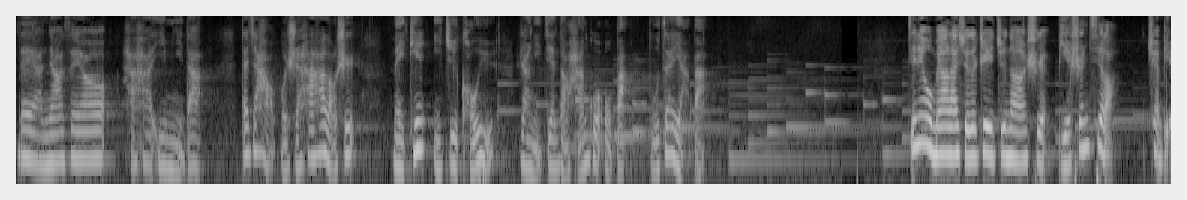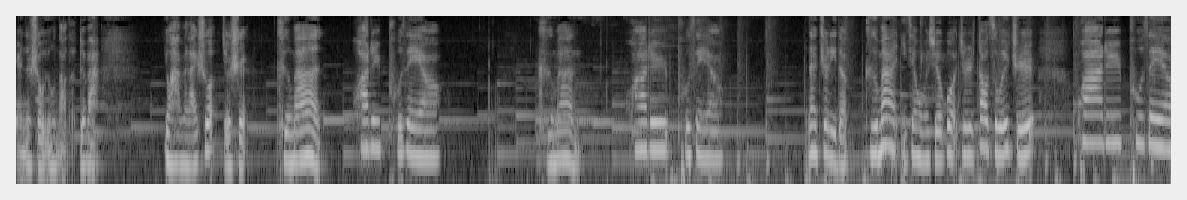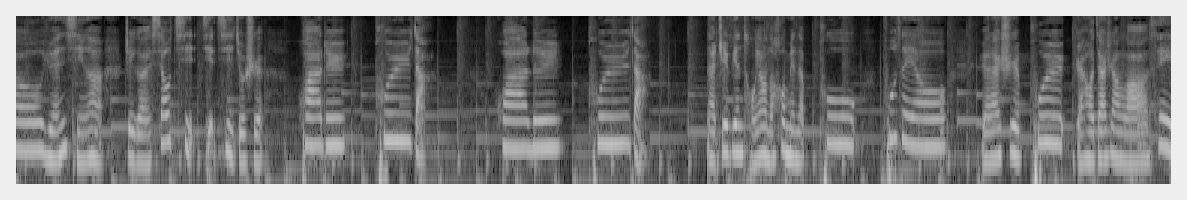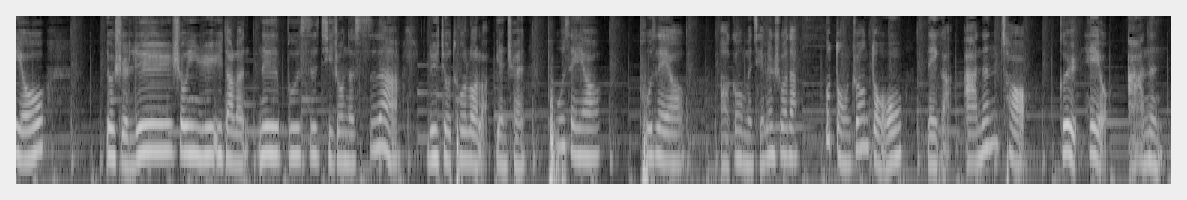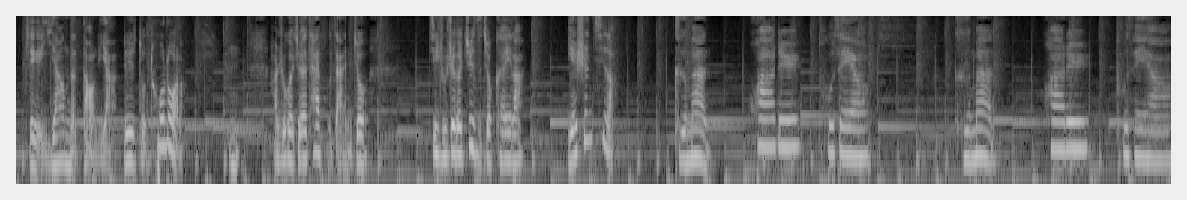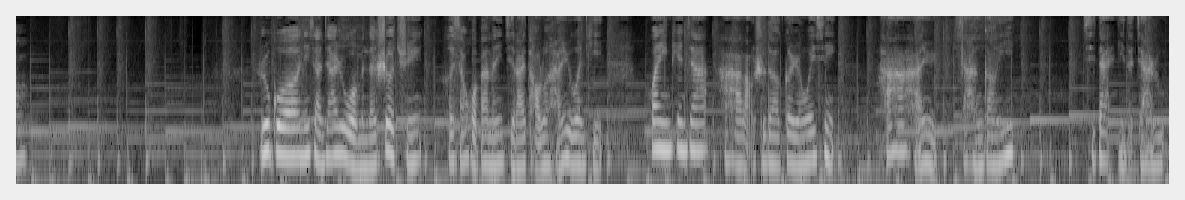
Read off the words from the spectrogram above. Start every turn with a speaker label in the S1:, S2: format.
S1: 네 안녕하세요. 하하입니다. 大家好，我是哈哈老师。每天一句口语，让你见到韩国欧巴不再哑巴。今天我们要来学的这一句呢，是别生气了，劝别人的时候用到的，对吧？用韩文来说就是그만화를푸세 요。 그만화를푸세 요。 那这里的그만以前我们学过，就是到此为止。 花的扑塞哟，原型啊，这个消气解气就是花的扑哒，花的扑哒。那这边同样的后面的扑扑塞哟，原来是扑，然后加上了塞哟，又是日收音日遇到了那不斯其中的斯啊，日就脱落了，变成扑塞哟，扑塞哟啊，跟我们前面说的不懂装懂。那个阿嫩草，good hail 阿嫩，这个一样的道理啊，这些都脱落了。嗯，好，如果觉得太复杂，你就记住这个句子就可以了。别生气了，可慢，花的扑塞哟，可慢，花的扑塞哟。如果你想加入我们的社群，和小伙伴们一起来讨论韩语问题，欢迎添加哈哈老师的个人微信。哈哈韩语下横杠一，期待你的加入。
